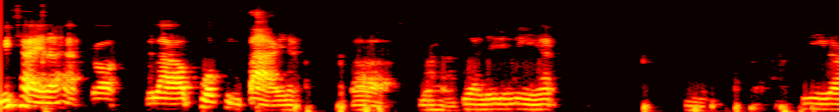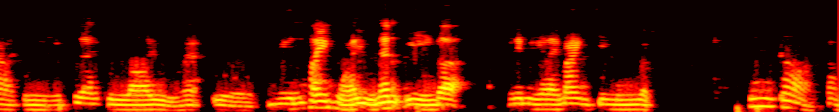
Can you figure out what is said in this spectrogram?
ไม่ใช่แล้วฮะ ก็เวลาพวกคุณตายเนี่ยเออมาหาเพื่อนที่นี่เนี่ย นี่ก็จะมีเพื่อนคุณรออยู่นะเออยืนห้อยหัวอยู่นั่นเองก็ไม่ได้มีอะไรมากจริงมันแบบซึ่งก็ต้อง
